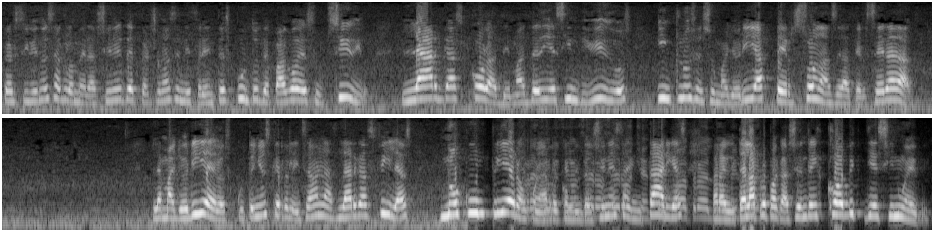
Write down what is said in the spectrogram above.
percibiéndose aglomeraciones de personas en diferentes puntos de pago de subsidio, largas colas de más de 10 individuos incluso en su mayoría personas de la tercera edad. La mayoría de los cuteños que realizaban las largas filas no cumplieron con las recomendaciones sanitarias para evitar la propagación del COVID-19.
